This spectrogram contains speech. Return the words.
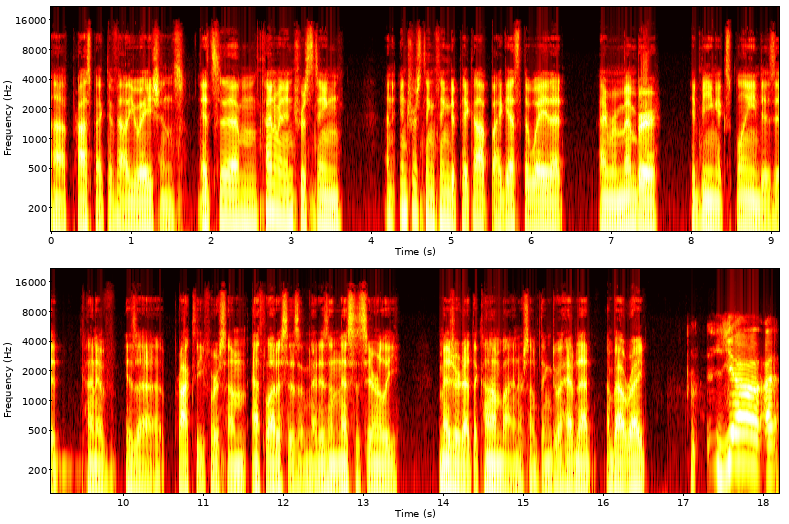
uh, prospect evaluations. It's um, kind of an interesting, an interesting thing to pick up. I guess the way that I remember it being explained is it kind of is a proxy for some athleticism that isn't necessarily measured at the combine or something. Do I have that about right? Yeah, I,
